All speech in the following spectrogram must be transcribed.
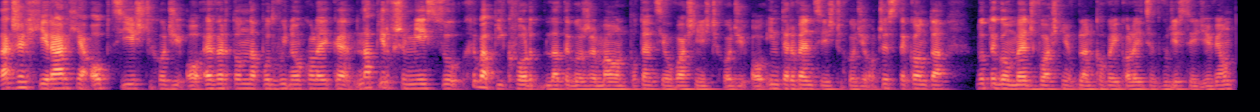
Także hierarchia opcji, jeśli chodzi o Everton na podwójną kolejkę, na pierwszym miejscu chyba Pickford, dlatego że ma on potencjał właśnie jeśli chodzi o interwencje, jeśli chodzi o czyste konta. Do tego mecz właśnie w blankowej kolejce 29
